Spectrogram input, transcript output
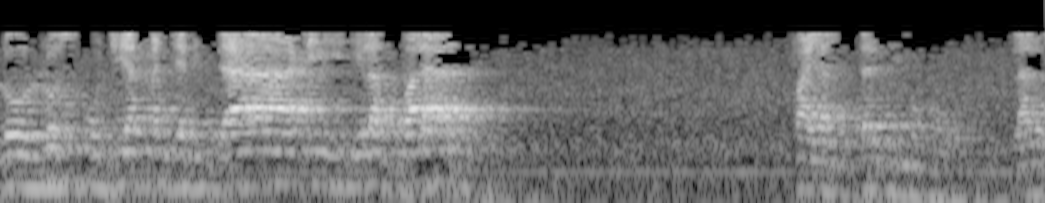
lulus ujian menjadi dai ila walad. Fayaltazimuhu. Lalu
